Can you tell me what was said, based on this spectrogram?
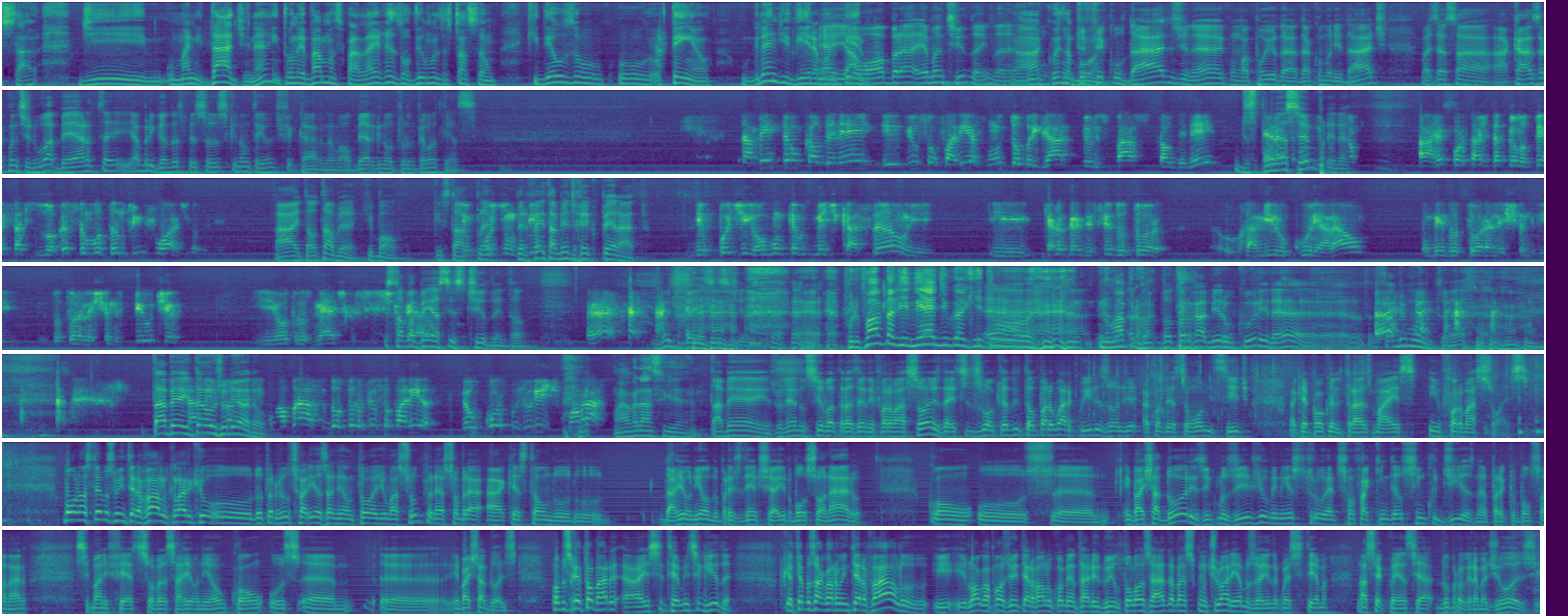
de humanidade, né? Então levávamos para lá e resolvemos a situação. Que Deus o, o, o tenha, o grande Vieira é, Monteiro. E a obra é mantida ainda, né? Ah, com, coisa com boa. dificuldade, né? Com o apoio da, da comunidade, mas essa, a casa continua aberta e abrigando as pessoas que não têm onde ficar, né? O albergue noturno pelotense. Também então, Caldenei e Wilson Farias, muito obrigado pelo espaço, Caldenei. Disponha sempre, né? A reportagem da Pelotense está se deslocando, estamos voltando firme forte, Caldenei. Ah, então tá bem, que bom. Que está um perfeitamente tempo, recuperado. Depois de algum tempo de medicação e, e quero agradecer ao doutor Ramiro Curiaral, também doutor Alexandre, doutor Alexandre Pilcher e outros médicos. Estava bem assistido, então. É? Muito bem assistido. É, por falta de médico aqui, tu é, é, não há problema. Doutor Ramiro Cury, né? Sabe muito, né? Tá bem, então, tá Juliano. Um abraço, doutor Wilson Faria, meu corpo jurídico. Um abraço. Um abraço, Juliano. Tá bem, Juliano Silva trazendo informações, né? Se deslocando então para o Arco-Íris, onde aconteceu um homicídio. Daqui a pouco ele traz mais informações. Bom, nós temos um intervalo, claro que o, o Dr. Wilson Farias adiantou aí o assunto, né, sobre a, a questão do, do, da reunião do presidente Jair Bolsonaro com os uh, embaixadores, inclusive o ministro Edson Fachin deu cinco dias né, para que o Bolsonaro se manifeste sobre essa reunião com os uh, uh, embaixadores. Vamos retomar a esse tema em seguida, porque temos agora um intervalo e, e logo após o intervalo o comentário do Hilton Lozada, mas continuaremos ainda com esse tema na sequência do programa de hoje.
